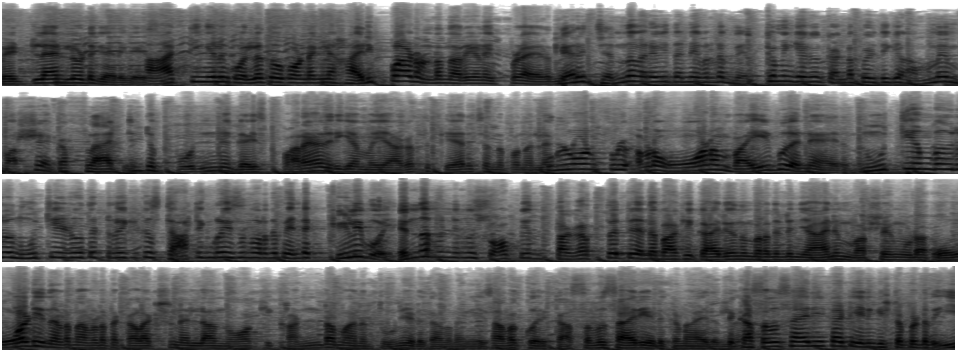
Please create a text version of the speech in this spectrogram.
വെഡ്ലാൻഡിലോട്ട് കയറി ഗൈസ് ആറ്റിങ്ങലും കൊല്ലത്തൊക്കെ ഉണ്ടെങ്കിൽ ഹരിപ്പാടുണ്ടെന്ന് അറിയണം ഇപ്പോഴായിരുന്നു. കയറി ചെന്ന വരവിൽ തന്നെ ഇവരുടെ വെൽക്കമിംഗ് ഒക്കെ കണ്ടപ്പോഴത്തേക്കും അമ്മയും വർഷയൊക്കെ ഫ്ലാറ്റിന്റെ പൊന്ന് ഗൈസ് പറയാതിരിക്കാൻ വയ്യ. അകത്ത് കയറി ചെന്നപ്പോ നല്ല ഫുൾ ഓൺ ഫുൾ അവിടെ ഓണം വൈബ് തന്നെ ആയിരുന്നു നൂറ്റി അമ്പത് രൂപ നൂറ്റി എഴുപത്തെട്ട് രൂപയ്ക്ക് സ്റ്റാർട്ടിംഗ് പ്രൈസ് എന്ന് പറഞ്ഞപ്പോ എന്റെ കിളി പോയി. എന്നാ പിന്നെ ഇന്ന് ഷോപ്പ് ചെയ്ത് തകർത്തിട്ട് എന്നെ ബാക്കി കാര്യമെന്നും പറഞ്ഞിട്ട് ഞാനും വർഷയും കൂടെ ഓടി നടന്ന് അവിടുത്തെ കളക്ഷൻ എല്ലാം നോക്കി കണ്ടമാനം തുണി എടുക്കാൻ തുടങ്ങി. ഗേസ് അവർക്ക് ഒരു കസവ് സാരി എടുക്കണമായിരുന്നു. കസവ് സാരിയെക്കാട്ടി എനിക്ക് ഇഷ്ടപ്പെട്ടത് ഈ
